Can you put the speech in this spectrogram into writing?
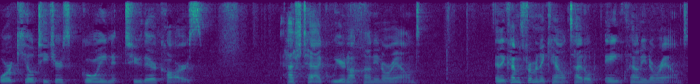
or kill teachers going to their cars. Hashtag we are not clowning around. And it comes from an account titled Ain't Clowning Around.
